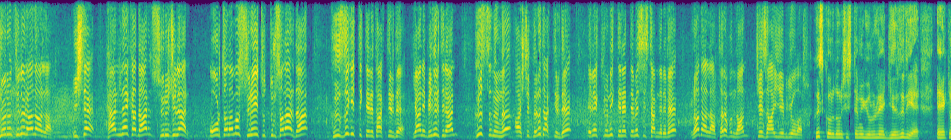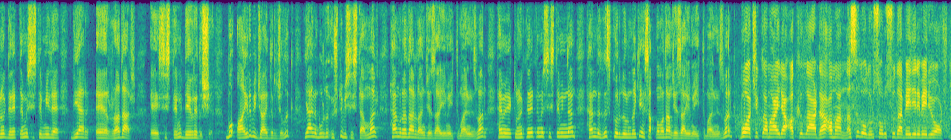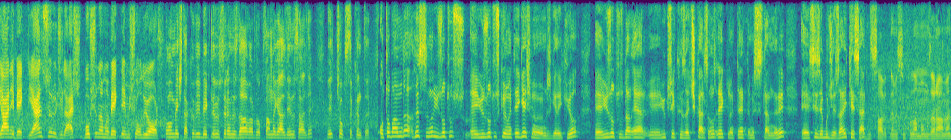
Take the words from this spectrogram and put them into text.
görüntülü radarlar. İşte her ne kadar sürücüler ortalama süreyi tuttursalar da hızlı gittikleri takdirde yani belirtilen hız sınırını aştıkları takdirde elektronik denetleme sistemleri ve radarlar tarafından ceza yiyebiliyorlar. hız koridoru sistemi yürürlüğe girdi diye elektronik denetleme sistemiyle diğer e, radar e, sistemi devre dışı. Bu ayrı bir caydırıcılık. Yani burada üçlü bir sistem var. Hem radardan ceza yeme ihtimaliniz var. Hem elektronik denetleme sisteminden hem de hız koridorundaki hesaplamadan ceza yeme ihtimaliniz var. Bu açıklamayla akıllarda ama nasıl olur sorusu da beliri veriyor. Yani bekleyen sürücüler boşuna mı beklemiş oluyor? 15 dakika bir bekleme süremiz daha var 90'da geldiğimiz halde ve çok sıkıntı. Otobanda hız sınırı 130. E, 130 kilometreye geçmememiz gerekiyor. E, 130'dan eğer e, yüksek hıza çıkarsanız elektronik denetleme sistemleri e, size bu cezayı keser. Hız sabitlemesini kullanmamıza rağmen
